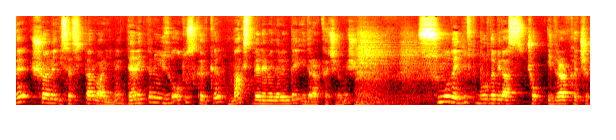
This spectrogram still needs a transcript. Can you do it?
Ve şöyle istatistikler var yine. Deneklerin %30-40'ı max denemelerinde idrar kaçırmış. Sumo deadlift burada biraz çok idrar kaçır,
